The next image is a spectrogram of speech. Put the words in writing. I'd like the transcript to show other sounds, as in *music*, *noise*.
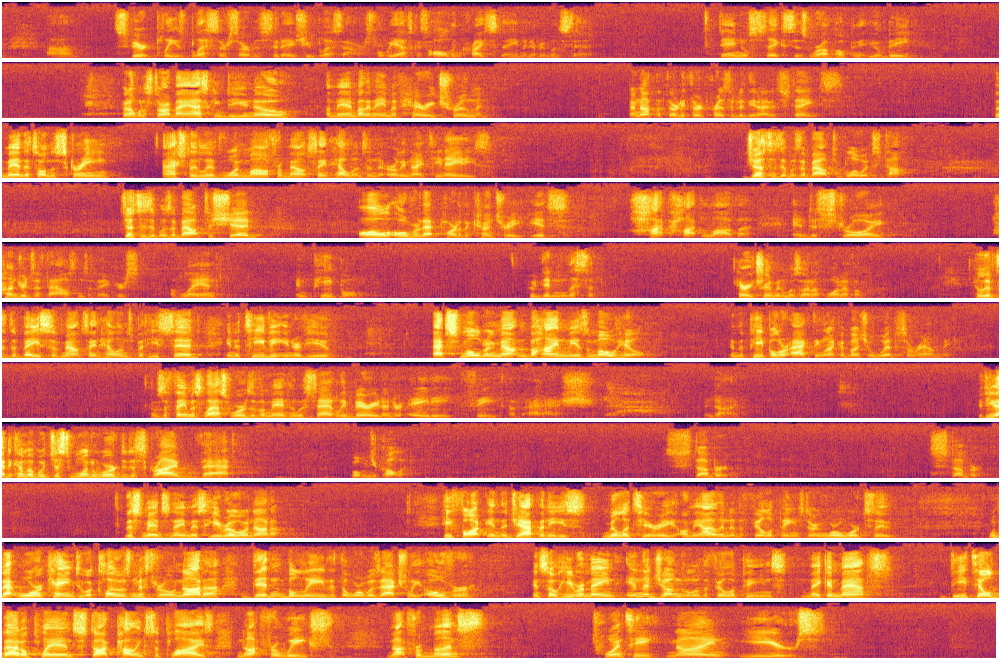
Um, Spirit, please bless their service today as you bless ours. For we ask us all in Christ's name, and everyone said. Daniel 6 is where I'm hoping that you'll be. But I want to start by asking do you know a man by the name of Harry Truman? Now, not the 33rd President of the United States. The man that's on the screen actually lived one mile from Mount St. Helens in the early 1980s. Just as it was about to blow its top, just as it was about to shed all over that part of the country its hot, hot lava and destroy hundreds of thousands of acres of land and people who didn't listen. Harry Truman was one of them. He lived at the base of Mount St. Helens, but he said in a TV interview, That smoldering mountain behind me is a molehill, and the people are acting like a bunch of whips around me. It was the famous last words of a man who was sadly buried under 80 feet of ash and died. If you had to come up with just one word to describe that, what would you call it? Stubborn. Stubborn. This man's name is Hiro Onoda. He fought in the Japanese military on the island of the Philippines during World War II. When that war came to a close, Mr. Onoda didn't believe that the war was actually over, and so he remained in the jungle of the Philippines, making maps, Detailed battle plans, stockpiling supplies, not for weeks, not for months, 29 years.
